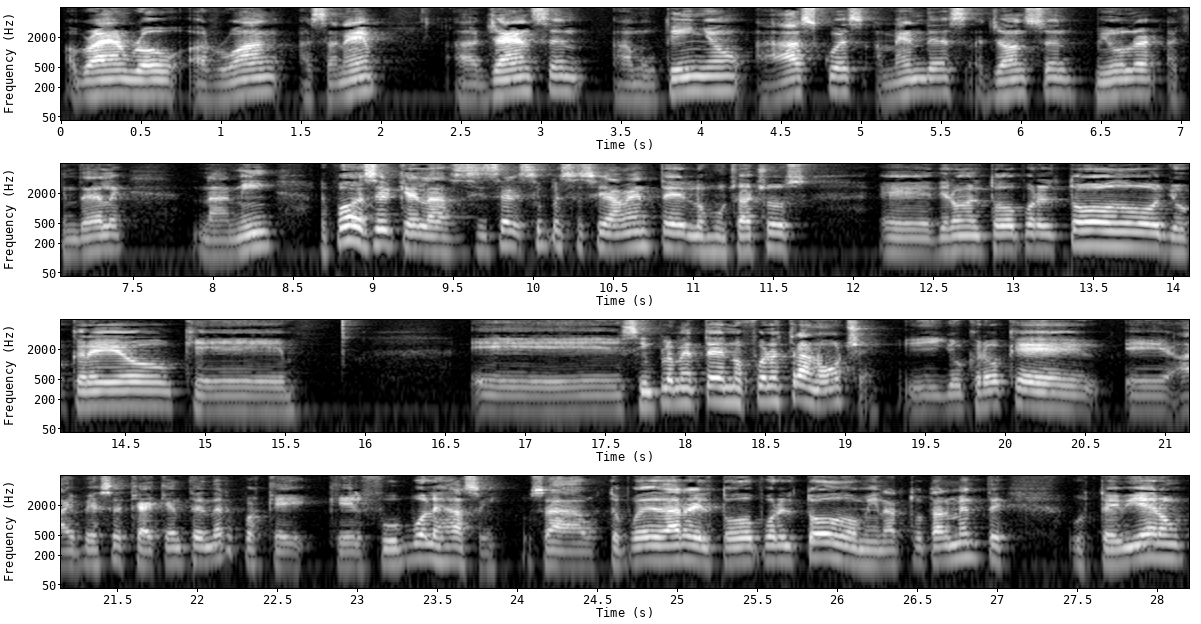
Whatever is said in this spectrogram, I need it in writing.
a Brian Rowe, a Ruan, a Sané, a Jansen, a Mutiño, a Asquez, a Méndez, a Johnson, Mueller, a Kindele, Nani. Les puedo decir que la, simple y sencillamente los muchachos dieron el todo por el todo. Yo creo que eh, simplemente no fue nuestra noche. Y yo creo que eh, hay veces que hay que entender pues que, el fútbol es así. O sea, usted puede dar el todo por el todo, dominar totalmente. Ustedes vieron,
